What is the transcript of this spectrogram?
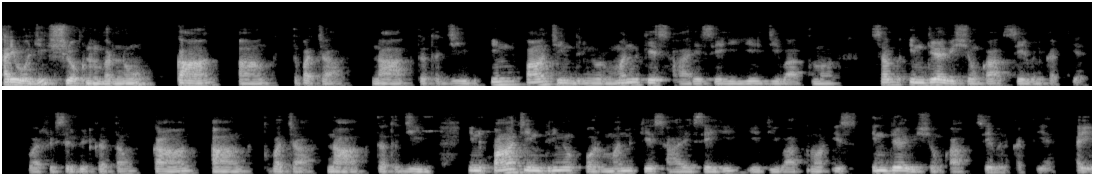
हरि बोल जी श्लोक नंबर नौ कान आँख त्वचा नाक तथा जीव इन पाँच इंद्रियों और मन के सहारे से ही ये जीवात्मा सब इंद्रिय विषयों का सेवन करती है। एक बार फिर से रिपीट करता हूँ। कान आँख त्वचा नाक तथा जीव इन पाँच इंद्रियों और मन के सहारे से ही ये जीवात्मा इस इंद्रिय विषयों का सेवन करती है। हरी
